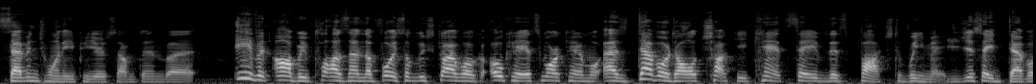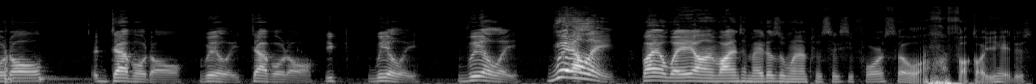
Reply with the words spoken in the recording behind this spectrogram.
720p or something, but even Aubrey Plaza and the voice of Luke Skywalker, okay, it's Mark Hamill, as Devil Doll Chucky can't save this botched remake. You just say Devil Doll? Devil Doll. Really? Devil Doll. You really? Really? Really? By the way, on Rotten Tomatoes, it went up to 64, so fuck all you haters.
